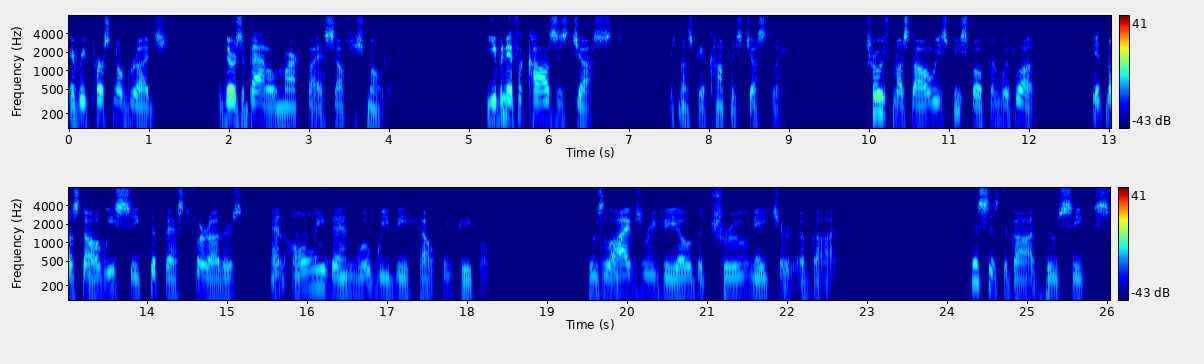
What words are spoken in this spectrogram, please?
every personal grudge, there's a battle marked by a selfish motive. Even if a cause is just, it must be accomplished justly. Truth must always be spoken with love. It must always seek the best for others, and only then will we be healthy people whose lives reveal the true nature of God. This is the God who seeks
